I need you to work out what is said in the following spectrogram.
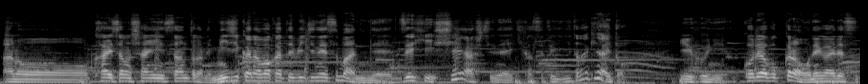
あのー、会社の社員さんとかね身近な若手ビジネスマンにね是非シェアしてね聞かせていただきたいというふうにこれは僕からのお願いです。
